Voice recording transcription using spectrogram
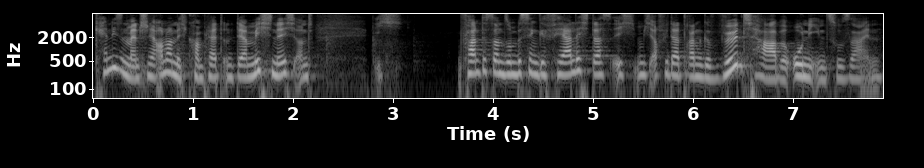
kenne diesen Menschen ja auch noch nicht komplett und der mich nicht und ich fand es dann so ein bisschen gefährlich, dass ich mich auch wieder dran gewöhnt habe, ohne ihn zu sein.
